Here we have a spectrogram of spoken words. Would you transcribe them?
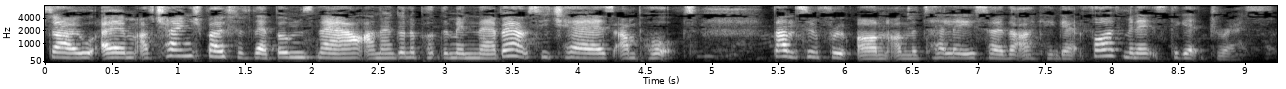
So um, I've changed both of their bums now and I'm going to put them in their bouncy chairs and put Dancing Fruit on on the telly so that I can get five minutes to get dressed.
